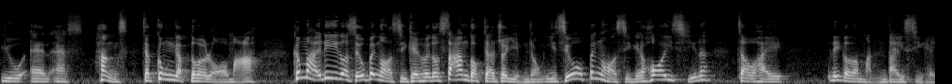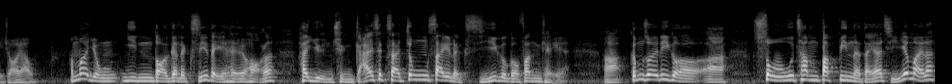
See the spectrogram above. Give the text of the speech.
U N S 亨就攻入到去羅馬。咁喺呢個小冰河時期去到三國就係最嚴重，而小冰河時期開始咧就係呢個文帝時期左右。咁啊，用現代嘅歷史地理學咧，係完全解釋晒中西歷史嗰個分歧嘅啊！咁所以呢個啊掃侵北邊係第一次，因為咧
